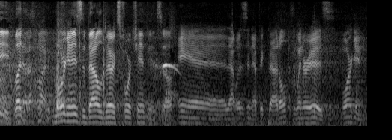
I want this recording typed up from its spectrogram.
see. But Morgan is the Battle of Berrics 4 champion, so. And that was an epic battle. The winner is Morgan.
